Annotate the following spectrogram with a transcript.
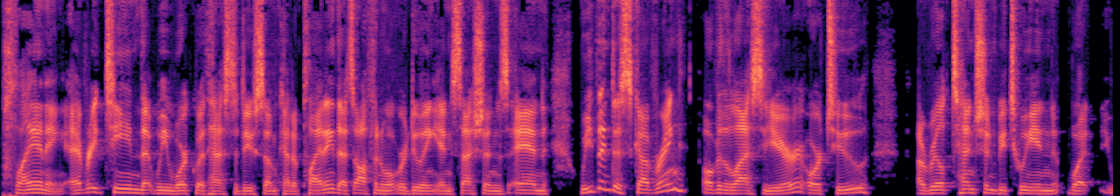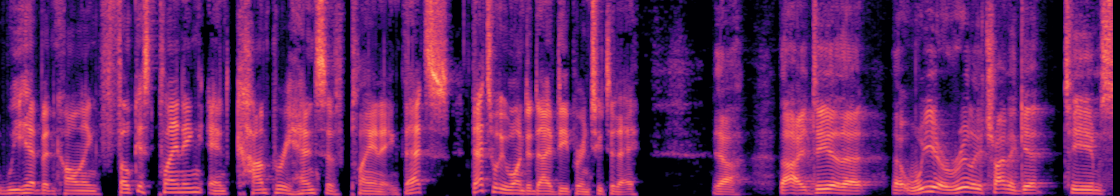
planning. Every team that we work with has to do some kind of planning. That's often what we're doing in sessions and we've been discovering over the last year or two a real tension between what we have been calling focused planning and comprehensive planning. That's that's what we wanted to dive deeper into today. Yeah. The idea that that we are really trying to get teams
